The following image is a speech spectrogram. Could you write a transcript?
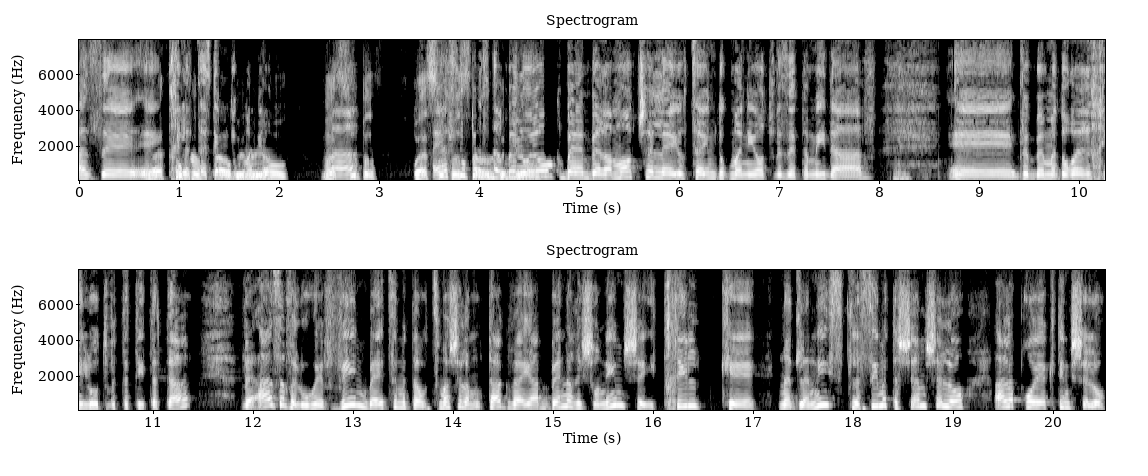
אז אה, התחיל לצאת עם דוגמניות. מה? הוא היה סופרסטאר בניו יורק ברמות של יוצא עם דוגמניות, וזה תמיד אהב. כן. אה, ובמדורי רכילות וטטיטטה, ואז אבל הוא הבין בעצם את העוצמה של המותג והיה בין הראשונים שהתחיל כנדלניסט לשים את השם שלו על הפרויקטים שלו,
